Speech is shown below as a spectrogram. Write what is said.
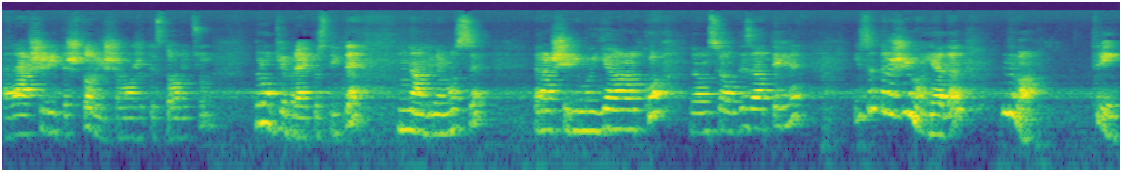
Raširite što više možete stolicu. Ruke prekrstite, nagnemo se, raširimo jako, da vam se ovde zategne. I zadržimo 1, 2, 3,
